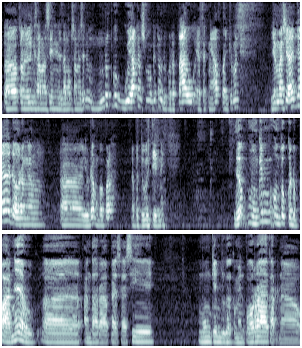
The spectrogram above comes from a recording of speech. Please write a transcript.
eh, keliling sana sini ditangkap sana sini menurut gue gue yakin semua kita udah pada tahu efeknya apa cuman ya masih aja ada orang yang eh, yaudah nggak apa-apa lah dapat duit ini ya mungkin untuk ke depannya ya eh, antara PSSI mungkin juga Kemenpora karena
